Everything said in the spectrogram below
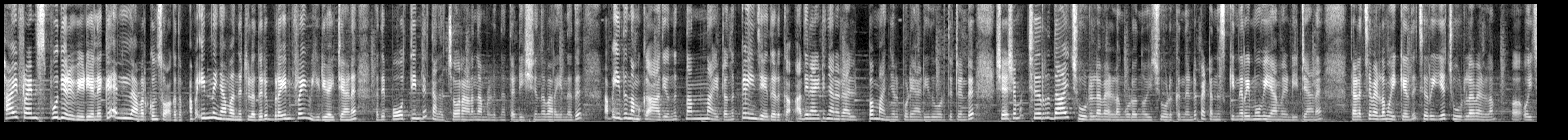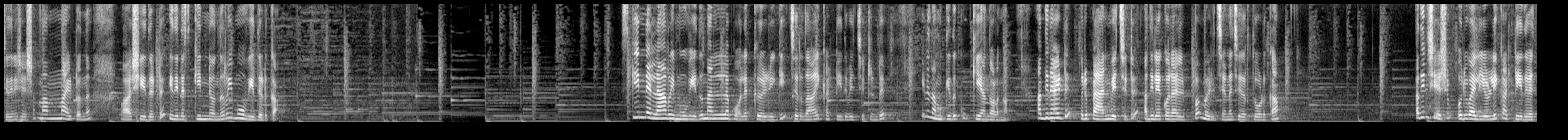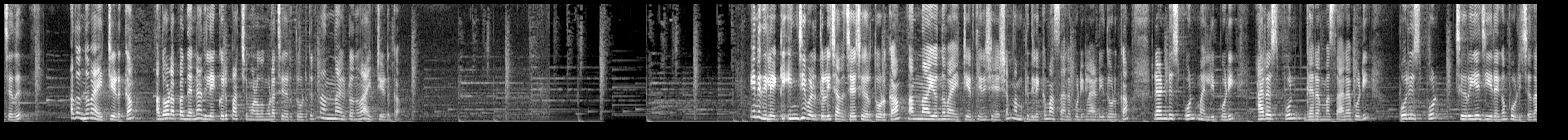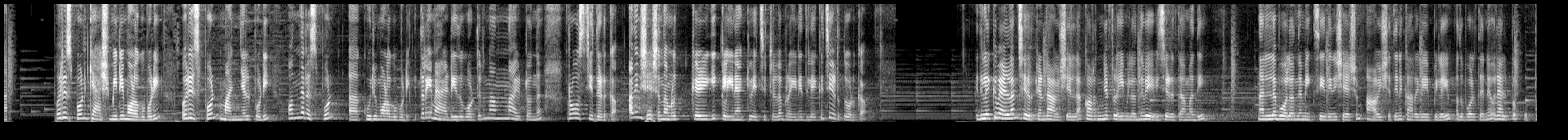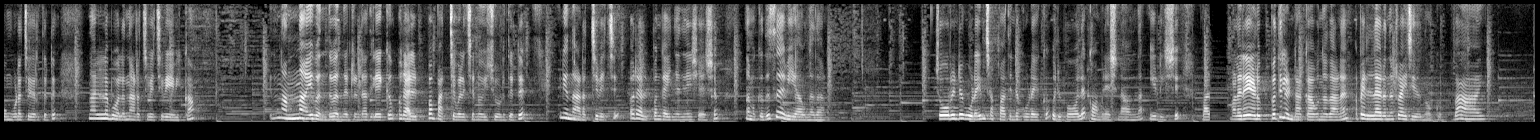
Hi friends പുതിയൊരു വീഡിയോയിലേക്ക് എല്ലാവർക്കും സ്വാഗതം. അപ്പോൾ ഇന്ന് ഞാൻ വന്നിട്ടുള്ളത് ഒരു ബ്രെയിൻ ഫ്രൈ വീഡിയോ ആയിട്ടാണ്. അത് പോത്തിന്റെ തലച്ചോറാണ് നമ്മൾ ഇന്നത്തെ ഡിഷ് എന്ന് പറയുന്നത്. അപ്പോൾ ഇത് നമുക്ക് ആദ്യം ഒന്ന് നന്നായിട്ടൊന്ന് ക്ലീൻ ചെയ്തെടുക്കാം. അതിനായിട്ട് ഞാനൊരു അല്പം മഞ്ഞൾപ്പൊടി ആഡ് ചെയ്ത് കൊടുത്തിട്ടുണ്ട്. ശേഷം ചെറുതായി ചൂടുള്ള വെള്ളം കൂടെ ഒന്ന് ഒഴിച്ചു കൊടുക്കുന്നുണ്ട്. പെട്ടെന്ന് സ്കിൻ റിമൂവ് ചെയ്യാൻ വേണ്ടിയിട്ടാണ്. തിളച്ച വെള്ളം ഒഴിക്കരുത്. ചെറിയ ചൂടുള്ള വെള്ളം ഒഴിച്ചതിന് ശേഷം നന്നായിട്ടൊന്ന് വാഷ് ചെയ്തിട്ട് ഇതിന്റെ സ്കിന്നൊന്ന് റിമൂവ് ചെയ്തെടുക്കാം. സ്കിന്നെല്ലാം റിമൂവ് ചെയ്ത് നല്ലപോലെ കഴുകി ചെറുതായി കട്ട് ചെയ്ത് വെച്ചിട്ടുണ്ട്. ഇനി നമുക്കിത് കുക്ക് ചെയ്യാൻ തുടങ്ങാം. അതിനായിട്ട് ഒരു പാൻ വെച്ചിട്ട് അതിലേക്ക് ഒരല്പം വെളിച്ചെണ്ണ ചേർത്ത് കൊടുക്കാം. അതിനുശേഷം ഒരു വലിയുള്ളി കട്ട് ചെയ്ത് വെച്ചത് അതൊന്ന് വയറ്റിയെടുക്കാം. അതോടൊപ്പം തന്നെ അതിലേക്ക് ഒരു പച്ചമുളകും കൂടെ ചേർത്ത് കൊടുത്തിട്ട് നന്നായിട്ടൊന്ന് വഴറ്റിയെടുക്കാം ഇനി ഇതിലേക്ക് ഇഞ്ചി വെളുത്തുള്ളി ചതച്ചത് ചേർത്ത് കൊടുക്കാം. നന്നായി ഒന്ന് വഴറ്റിയെടുത്തതിന് ശേഷം നമുക്കിതിലേക്ക് മസാലപ്പൊടികൾ ആഡ് ചെയ്ത് കൊടുക്കാം. രണ്ട് സ്പൂൺ മല്ലിപ്പൊടി അര സ്പൂൺ ഗരം മസാല പൊടി ഒരു സ്പൂൺ ചെറിയ ജീരകം പൊടിച്ചതാണ്. ഒരു സ്പൂൺ കാശ്മീരി മുളക് പൊടി ഒരു സ്പൂൺ മഞ്ഞൾപ്പൊടി ഒന്നര സ്പൂൺ കുരുമുളക് പൊടി. ഇത്രയും ആഡ് ചെയ്ത് കൊടുത്തിട്ട് നന്നായിട്ടൊന്ന് റോസ്റ്റ് ചെയ്തെടുക്കാം. അതിനുശേഷം നമ്മൾ കഴുകി ക്ലീനാക്കി വെച്ചിട്ടുള്ള ബ്രെയിൻ ഇതിലേക്ക് ചേർത്ത് കൊടുക്കാം. ഇതിലേക്ക് വെള്ളം ചേർക്കേണ്ട ആവശ്യമില്ല. കുറഞ്ഞ ഫ്ലെയിമിലൊന്ന് വേവിച്ചെടുത്താൽ മതി. നല്ല പോലെ ഒന്ന് മിക്സ് ചെയ്തതിന് ശേഷം ആവശ്യത്തിന് കറിവേപ്പിലയും അതുപോലെ തന്നെ ഒരല്പം ഉപ്പും കൂടെ ചേർത്തിട്ട് നല്ല പോലെ ഒന്ന് അടച്ചു വെച്ച് വേവിക്കാം. ഇത് നന്നായി വെന്ത് വന്നിട്ടുണ്ട്. അതിലേക്ക് ഒരല്പം പച്ച വെളിച്ചെണ്ണ ഒഴിച്ചു കൊടുത്തിട്ട് ഇനി ഒന്ന് അടച്ച് വെച്ച് ഒരല്പം കഴിഞ്ഞതിന് ശേഷം നമുക്കിത് സെർവ് ചെയ്യാവുന്നതാണ്. ചോറിന്റെ കൂടെയും ചപ്പാത്തിന്റെ കൂടെയൊക്കെ ഒരുപോലെ കോമ്പിനേഷൻ ആവുന്ന ഈ ഡിഷ് വളരെ എളുപ്പത്തിൽ ഉണ്ടാക്കാവുന്നതാണ്. അപ്പോൾ എല്ലാവരും ഒന്ന് ട്രൈ ചെയ്ത് നോക്കൂ. ബായ്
